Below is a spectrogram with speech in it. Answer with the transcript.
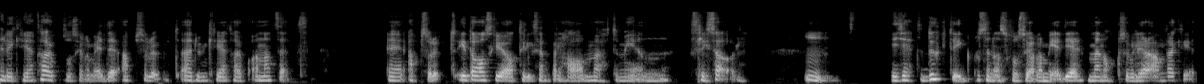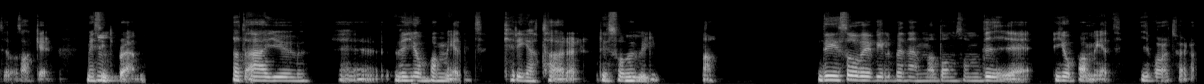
eller kreatör på sociala medier? Absolut. Är du en kreatör på annat sätt? Eh, absolut. Idag ska jag till exempel ha möte med en frisör. Mm. Är jätteduktig på sina sociala medier men också vill göra andra kreativa saker med sitt Mm. brand. Så att är ju, eh, vi jobbar med kreatörer. Det är så Mm. vi vill benämna. Det är så vi vill benämna de som vi jobbar med i vårt företag.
